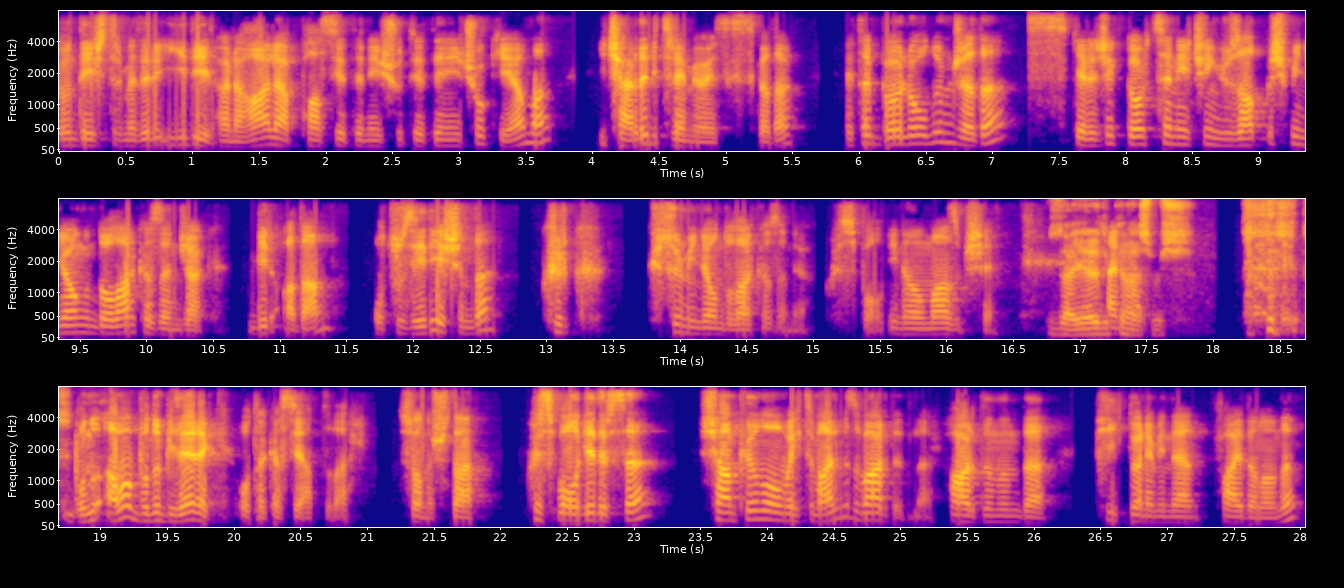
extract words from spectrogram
Yön değiştirmeleri iyi değil. Hani hala pas yeteneği, şut yeteneği çok iyi ama içeride bitiremiyor eskisi kadar. E tabi böyle olunca da gelecek 4 sene için 160 milyon dolar kazanacak bir adam 37 yaşında 40 küsür milyon dolar kazanıyor Chris Paul. İnanılmaz bir şey. Güzel yere dükkan Hani- açmış. Bunu ama bunu bilerek o takası yaptılar. Sonuçta Chris Paul gelirse şampiyon olma ihtimalimiz var dediler. Harden'ın da peak döneminden faydalanıp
